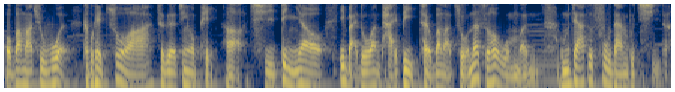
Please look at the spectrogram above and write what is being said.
我爸妈去问可不可以做啊，这个精油品啊，起定要一百多万台币才有办法做。那时候我们我们家是负担不起的。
